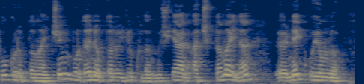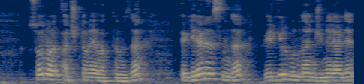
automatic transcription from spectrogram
bu gruplama için burada noktalı virgül kullanılmış. Yani açıklamayla örnek uyumlu. Sonra açıklamaya baktığımızda ögeler arasında virgül bulunan cümlelerden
